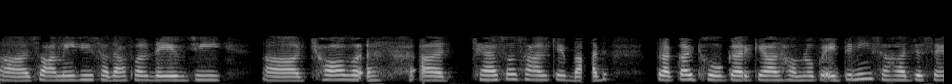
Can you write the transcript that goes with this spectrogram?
आ, स्वामी जी सदाफल देव जी छह सौ साल के बाद प्रकट होकर के और हम लोग को इतनी सहज से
